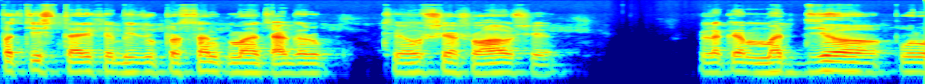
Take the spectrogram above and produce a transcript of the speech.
પચીસ તારીખે બીજું પ્રશાંત માચ આગળથી અવશેષો આવશે. એટલે કે મધ્ય પૂર્વ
